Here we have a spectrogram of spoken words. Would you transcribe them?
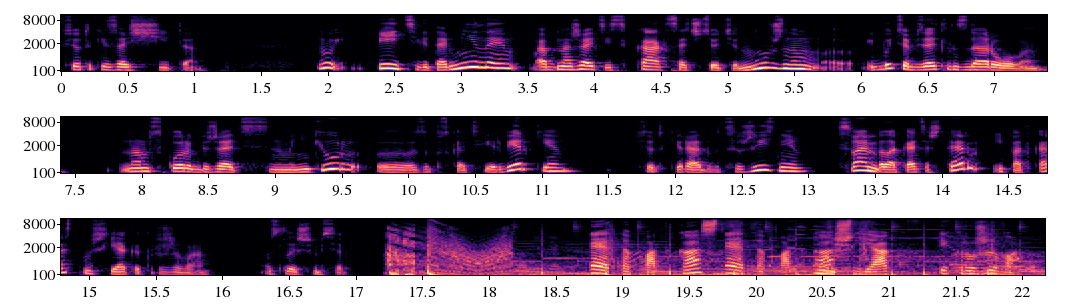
все-таки защита. Ну, пейте витамины, обнажайтесь как сочтете нужным э, и будьте обязательно здоровы. Нам скоро бежать на маникюр, э, запускать фейерверки, все-таки радоваться жизни. С вами была Катя Штерн и подкаст «Мышьяк и кружева». Услышимся. Это подкаст, это подкаст «Мышьяк и кружева».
